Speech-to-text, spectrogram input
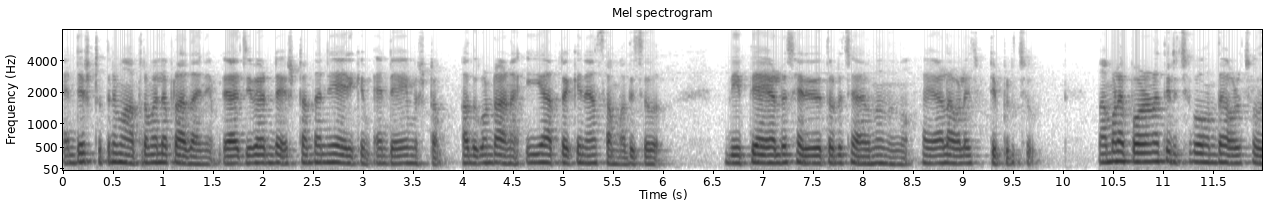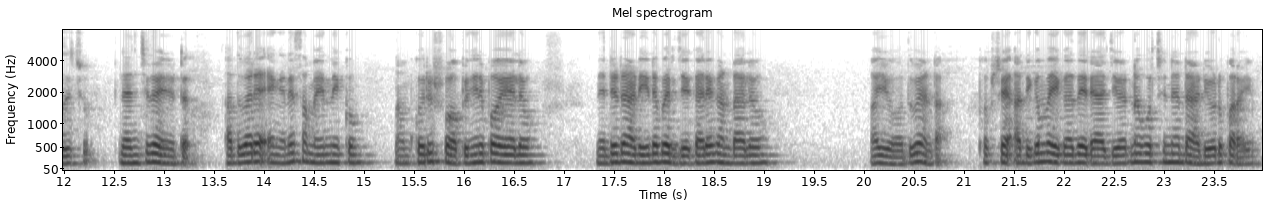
എന്റെ ഇഷ്ടത്തിന് മാത്രമല്ല പ്രാധാന്യം. രാജീവേട്ടന്റെ ഇഷ്ടം തന്നെയായിരിക്കും എന്റെയും ഇഷ്ടം. അതുകൊണ്ടാണ് ഈ യാത്രയ്ക്ക് ഞാൻ സമ്മതിച്ചത്. ദീപ്തി അയാളുടെ ശരീരത്തോട് ചേർന്ന് നിന്നു. അയാൾ അവളെ ചുറ്റിപ്പിടിച്ചു. നമ്മൾ എപ്പോഴാണ് തിരിച്ചു പോകുന്നത്? അവൾ ചോദിച്ചു. ലഞ്ച് കഴിഞ്ഞിട്ട്. അതുവരെ എങ്ങനെ സമയം നിൽക്കും നമുക്കൊരു ഷോപ്പിങ്ങിന് പോയാലോ? നിന്റെ ഡാഡിയുടെ പരിചയക്കാരെ കണ്ടാലോ? അയ്യോ അത് വേണ്ട. പക്ഷേ അധികം വൈകാതെ രാജീവേട്ടനെ കുറിച്ച് ഞാൻ ഡാഡിയോട് പറയും.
